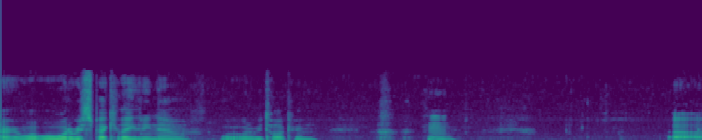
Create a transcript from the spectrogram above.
all right, what what are we speculating now? What, what are we talking? Hmm. Uh,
